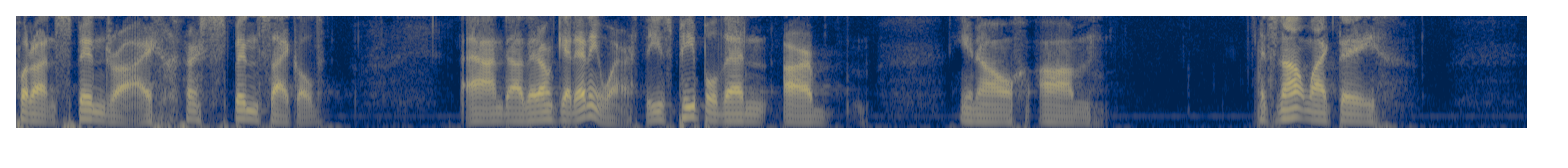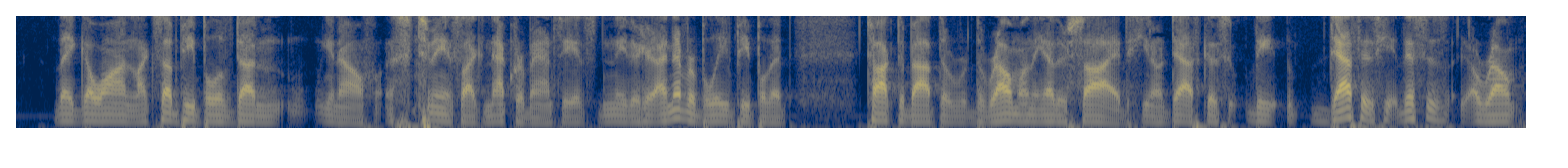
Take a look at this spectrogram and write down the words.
put on spin dry or spin cycled and uh, they don't get anywhere. These people then are You know, um, it's not like they they go on like some people have done. You know, to me, it's like necromancy. It's neither here. I never believe people that talked about the the realm on the other side. You know, death because the death is this is a realm.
